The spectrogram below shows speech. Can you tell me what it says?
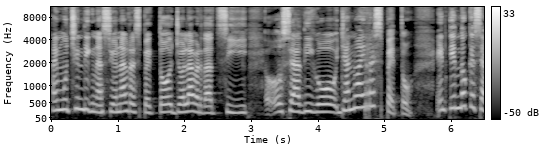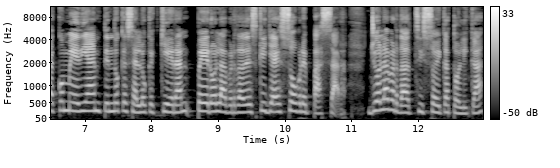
hay mucha indignación al respecto. Yo la verdad sí, o sea, digo, ya no hay respeto. Entiendo que sea comedia, entiendo que sea lo que quieran, pero la verdad es que ya es sobrepasar. Yo la verdad sí soy católica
